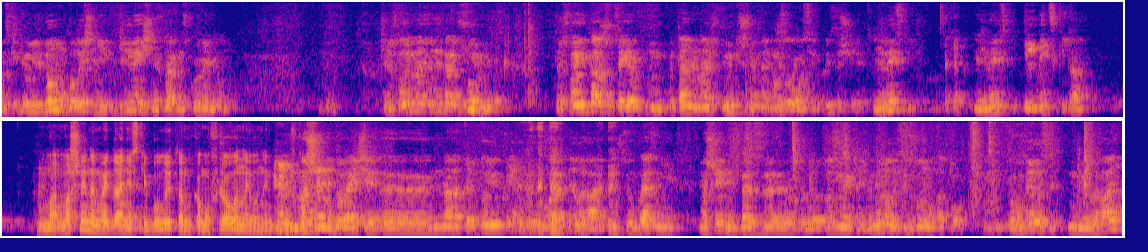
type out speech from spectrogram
наскільки мені відомо, колишній дільничний з Дарницького району. Через то в мене виникають сумніви. Через то я і кажу, що це є м, питання навіть внутрішньої навіть Можливо, у безпеки. вас є прізвище є? Ільницький. Як як? Ільницький. Ільницький. Так. М- машини майданівські були там камуфльовані, вони були. в кому- Машини, до речі, е, на території України перебувають нелегально, тому що це ввезені машини без е, розмитнення. Вони мали в зону АТО. Завозилися ну, нелегально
